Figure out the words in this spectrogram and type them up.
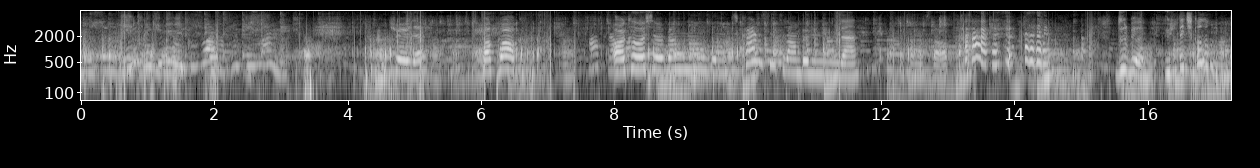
Musul gidelim. Var mı? Şöyle. Bak bak. Arkadaşlar ben bunu aldım. Çıkar mısın trambolin önümden? Tamam sağ ol. Dur bir üste çıkalım mı?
